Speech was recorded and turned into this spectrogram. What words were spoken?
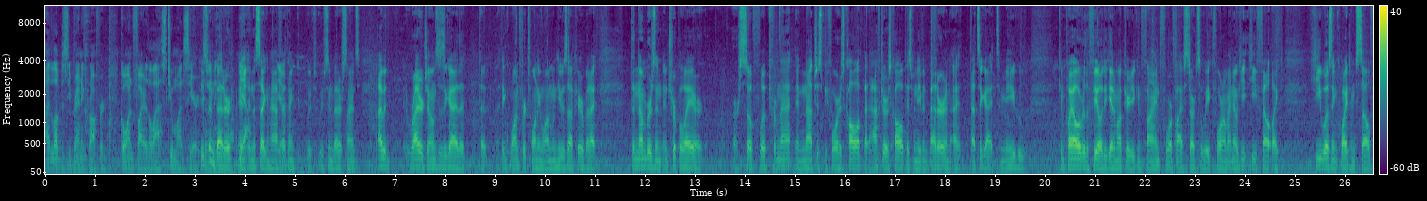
I'd love to see Brandon Crawford go on fire the last two months here. He's been better in, yeah. in, the second half. Yep. I think we've we've seen better signs. I would Ryder Jones is a guy that that I think won for 21 when he was up here, but I the numbers in, in AAA are are so flipped from that, and not just before his call up, but after his call up has been even better. And I, that's a guy to me who can play all over the field. You get him up here, you can find four or five starts a week for him. I know he, he felt like he wasn't quite himself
